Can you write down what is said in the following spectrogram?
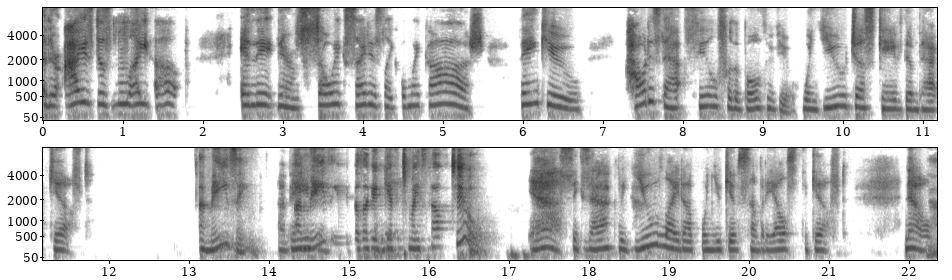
their eyes just light up. And they they're so excited. It's like oh my gosh thank you. How does that feel for the both of you when you just gave them that gift? Amazing. Amazing, amazing. it feels like a gift to myself too. Yes exactly. You light up when you give somebody else the gift. Now yeah.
